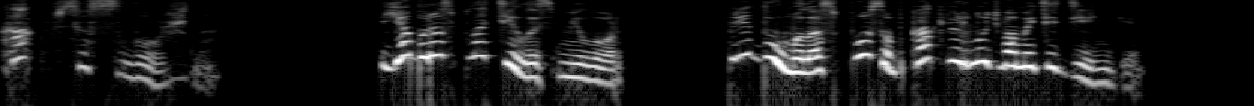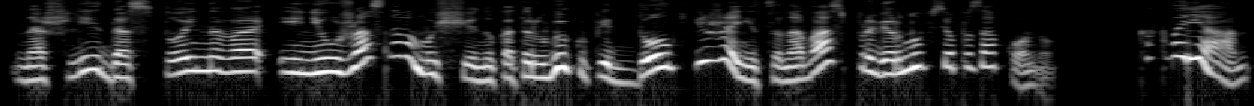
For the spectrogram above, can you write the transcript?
как все сложно! Я бы расплатилась, милорд, придумала способ, как вернуть вам эти деньги. Нашли достойного и не ужасного мужчину, который выкупит долг и женится на вас, провернув все по закону. Как вариант.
